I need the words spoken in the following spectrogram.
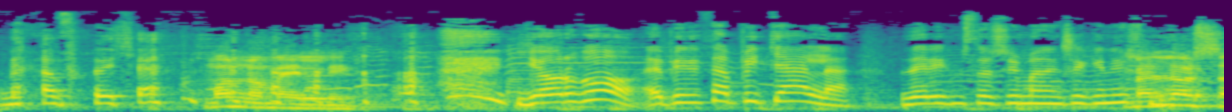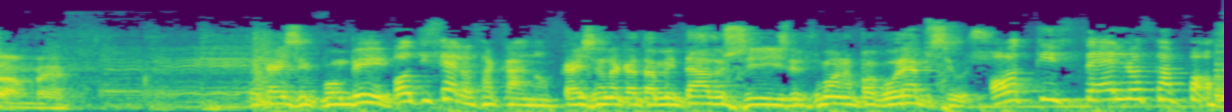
Μπράβο, Γιάννη. Μόνο μέλι. Γιώργο, επειδή θα πει κι άλλα, δεν ρίχνεις το σήμα να ξεκινήσουμε. Μελώσαμε. Θα κάνεις εκπομπή; Ό,τι θέλω θα κάνω. Κάνεις ανακαταμετάδοση ρυθμών απαγορέψεως. Ό,τι θέλω θα πω.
